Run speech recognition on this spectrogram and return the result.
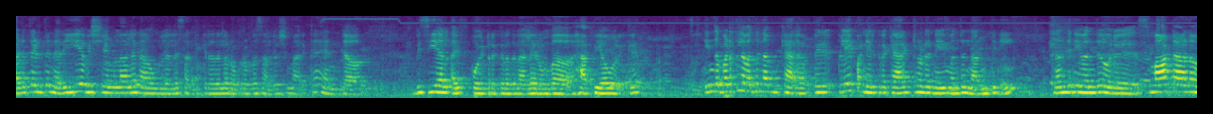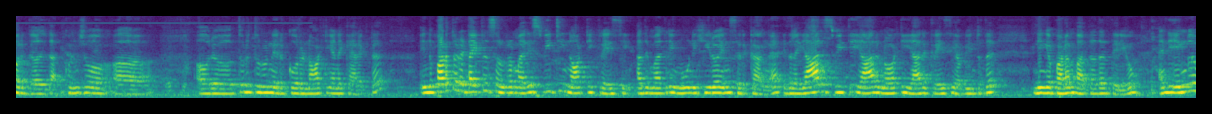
அடுத்தடுத்து நிறைய விஷயங்களால நான் உங்களால் சந்திக்கிறதுல ரொம்ப ரொம்ப சந்தோஷமா இருக்கேன். அண்ட் பிஸியாக uh, லைஃப் போயிட்டு இருக்கிறதுனால ரொம்ப ஹாப்பியாகவும் இருக்கு. இந்த படத்தில் வந்து நம்ம ப்ளே பண்ணியிருக்கிற கேரக்டரோட நேம் வந்து நந்தினி. நந்தினி வந்து ஒரு ஸ்மார்ட்டான ஒரு கேர்ள் தான். கொஞ்சம் ஒரு துரு துருன்னு இருக்கும் ஒரு நாட்டியான கேரக்டர் இந்த படத்தோட டைட்டில் சொல்கிற மாதிரி ஸ்வீட்டி நாட்டி கிரேசி அது மாதிரி மூணு ஹீரோயின்ஸ் இருக்காங்க. இதில் யார் ஸ்வீட்டி யார் நாட்டி யார் கிரேசி அப்படின்றது நீங்க படம் பார்த்தா தான் தெரியும். அண்ட் எங்களை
